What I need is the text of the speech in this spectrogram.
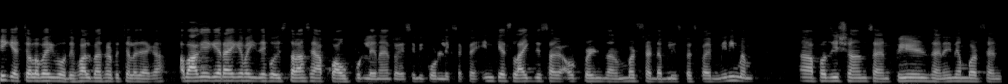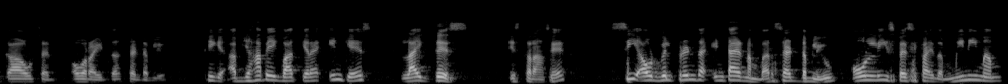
ठीक है, चलो भाई, वो डिफ़ॉल्ट मेथड पे चला जाएगा। अब आगे कह रहा है कि भाई, देखो, इस तरह से आपको आउटपुट लेना है तो ऐसे भी कोड लिख सकते हैं। In case like this out print the number set W specify minimum positions and fields and any numbers and couts and override the set W ठीक है, अब यहाँ पे एक बात कह रहा है इन केस लाइक दिस इस तरह से cout will print the entire number set W only specify the minimum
